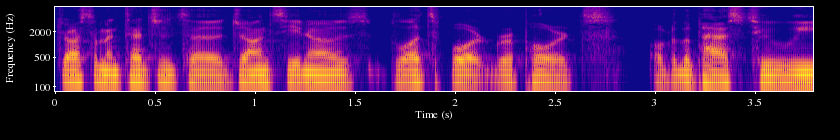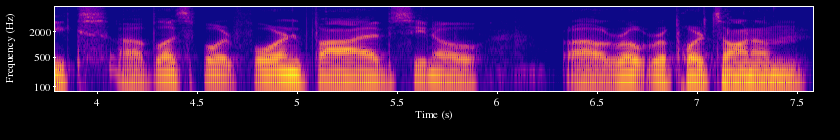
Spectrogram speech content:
draw some attention to John Cena's Bloodsport reports over the past two weeks. Uh, Bloodsport four and five, Cino uh, wrote reports on them.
